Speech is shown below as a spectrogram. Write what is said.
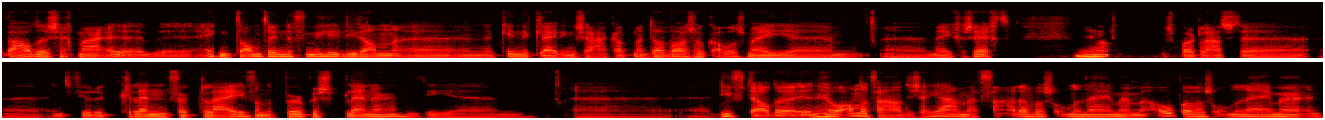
we hadden zeg maar één tante in de familie die dan een kinderkledingzaak had. Maar dat was ook alles mee, mee gezegd. Ja. Ik sprak laatst, interviewde Glenn Verkleij van de Purpose Planner. Die, ehm, eh, die vertelde een heel ander verhaal. Die zei, ja, mijn vader was ondernemer, mijn opa was ondernemer. En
